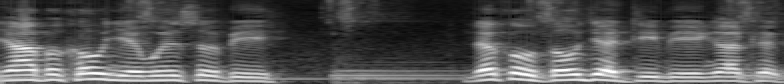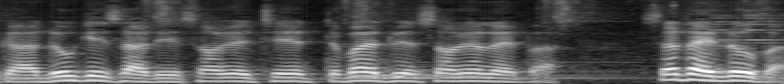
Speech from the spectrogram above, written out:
ညာပခုံးရင်ဝင်းဆိုပြီးလက်ခုပ်သုံးချက်တီပင်ကထွက်ကလူကိစ္စတွေဆောင်ရွက်ခြင်းတပတ်အတွင်းဆောင်ရွက်လိုက်ပါစက်တိုက်လို့ပါ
